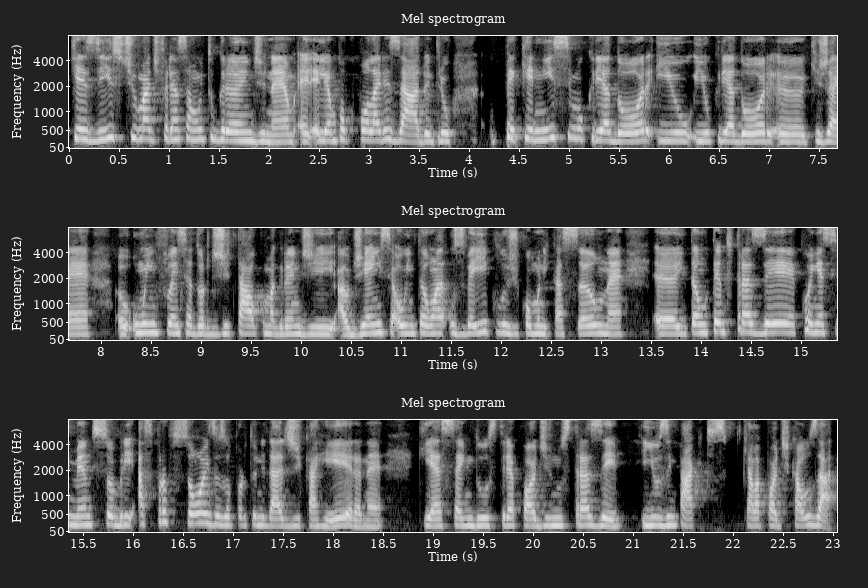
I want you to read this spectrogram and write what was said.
que existe uma diferença muito grande, né? Ele é um pouco polarizado entre o pequeníssimo criador e o, e o criador uh, que já é um influenciador digital com uma grande audiência, ou então os veículos de comunicação, né? Uh, então, tento trazer conhecimento sobre as profissões, as oportunidades de carreira, né? Que essa indústria pode nos trazer e os impactos que ela pode causar.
